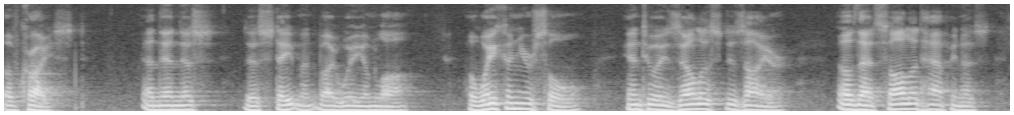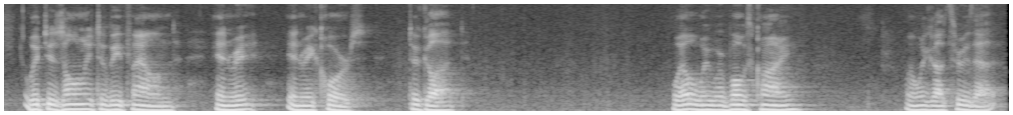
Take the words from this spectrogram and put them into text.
of Christ. And then this, this statement by William Law Awaken your soul into a zealous desire of that solid happiness which is only to be found in, re, in recourse to God. Well, we were both crying when we got through that,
